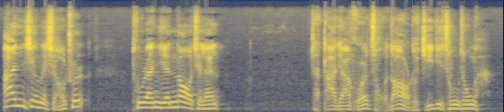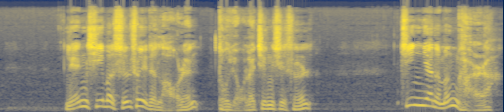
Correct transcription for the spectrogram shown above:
安静的小村，突然间闹起来了。这大家伙走道都急急匆匆啊，连七八十岁的老人都有了精气神了。金家的门槛啊，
